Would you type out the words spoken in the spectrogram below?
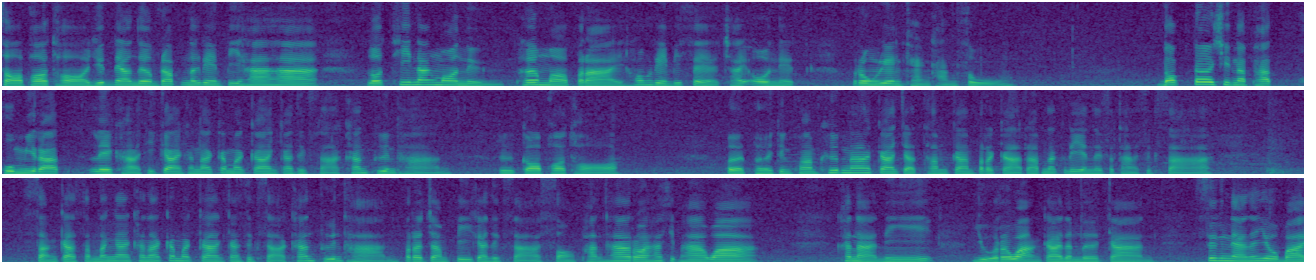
สพทยึดแนวเดิมรับนักเรียนปี 55 ลดที่นั่งม .1 เพิ่มมปลาย ห้องเรียนพิเศษใช้โอเน็ตโรงเรียนแข่งขันสูง ดรชินพัฒน์ภูมิรัตน์เลขาธิการคณะกรรมการการศึกษาขั้นพื้นฐาน หรือกพทเปิดเผยถึงความคืบหน้าการจัดทำการประกาศรับนักเรียนในสถานศึกษา สังกัดสำนักงานคณะกรรมการการศึกษาขั้นพื้นฐาน ประจำปีการศึกษา 2555 ว่า ขณะนี้อยู่ระหว่างการดำเนินการ ซึ่งแนวนโยบาย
